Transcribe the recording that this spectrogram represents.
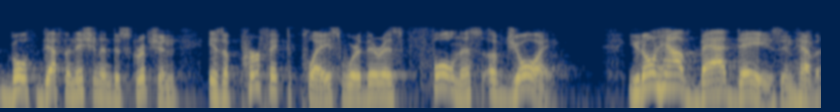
both definition and description, is a perfect place where there is fullness of joy. You don't have bad days in heaven.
